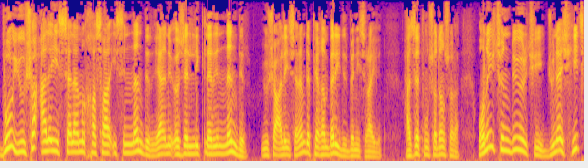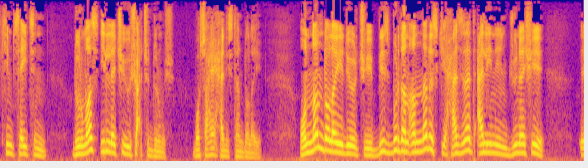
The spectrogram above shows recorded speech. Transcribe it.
bu Yuşa aleyhisselamın hasaisindendir. Yani özelliklerindendir. Yuşa aleyhisselam da peygamberidir Ben İsrail'in. Hazreti Musa'dan sonra. Onun için diyor ki güneş hiç kimse için durmaz illa ki Yuşa için durmuş. Bu sahih hadisten dolayı. Ondan dolayı diyor ki biz buradan anlarız ki Hazret Ali'nin güneşi e,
